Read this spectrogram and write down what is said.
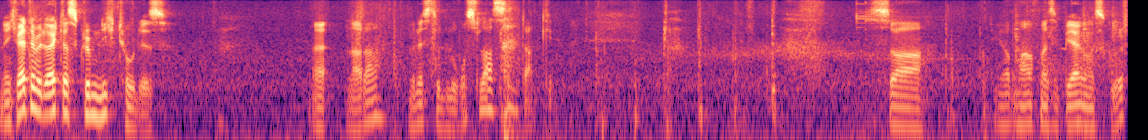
Und ich wette mit euch, dass Grimm nicht tot ist. Äh, Lara, würdest du loslassen? Danke. So. Die haben haufenweise Bergungsgut.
